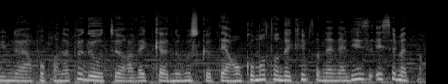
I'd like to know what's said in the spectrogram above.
Une heure pour prendre un peu de hauteur avec nos mousquetaires. On commente, on décrypte, on analyse et c'est maintenant.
